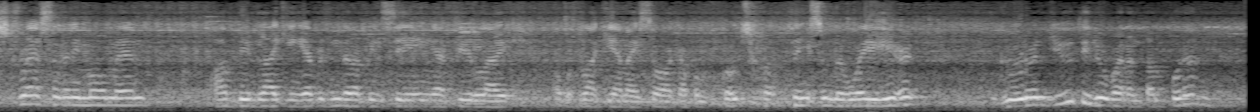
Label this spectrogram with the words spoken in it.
stress at any moment. I've been liking everything that I've been seeing. I feel like I was lucky and I saw a couple of cultural things on the way here. Good on you, Thiruvananthapuram.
